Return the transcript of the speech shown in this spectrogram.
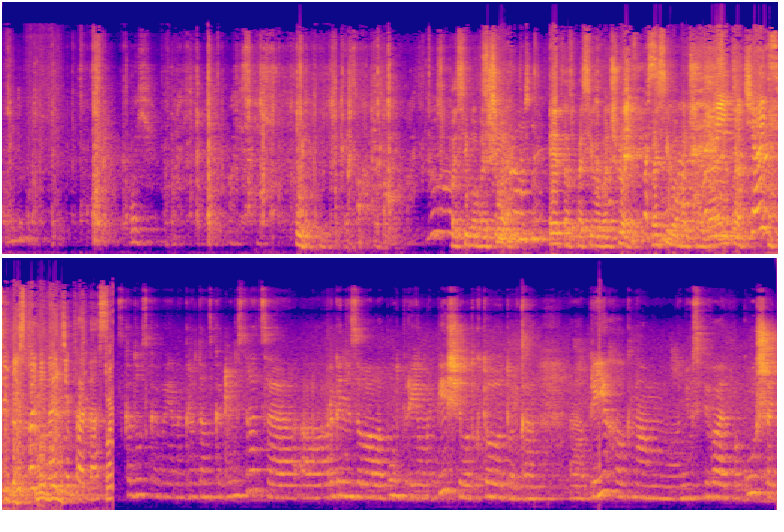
секунду. Ой, Ой, спасибо большое. Это спасибо большое. Спасибо большое. Да, это- чай себе, вспоминайте про нас. Скадовская военно-гражданская администрация э, организовала пункт приема пищи. Вот кто только э, приехал к нам, не успевает покушать,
